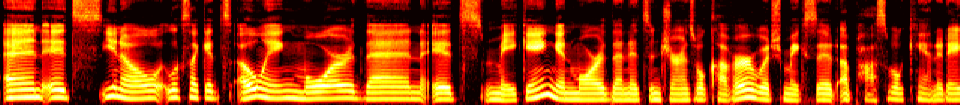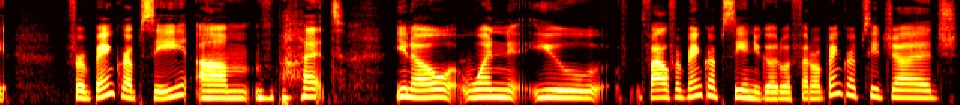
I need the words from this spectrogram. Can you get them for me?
And it's, you know, it looks like it's owing more than it's making and more than its insurance will cover, which makes it a possible candidate for bankruptcy. Um, but, you know, when you file for bankruptcy and you go to a federal bankruptcy judge,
